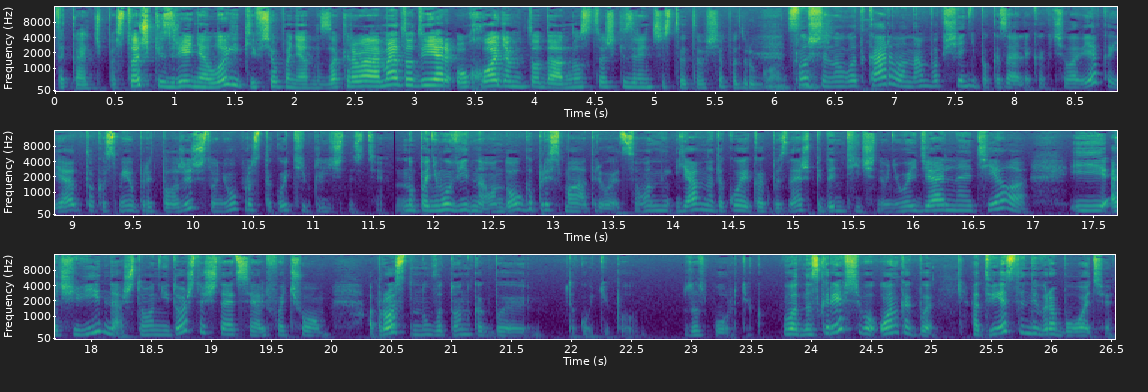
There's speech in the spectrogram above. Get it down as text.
такая, типа, с точки зрения логики все понятно. Закрываем эту дверь, уходим туда. Но с точки зрения чувства это вообще по-другому. Слушай, конечно. ну вот Карла нам вообще не показали как человека. Я только смею предположить, что у него просто такой тип личности. Ну, по нему видно, он долго присматривается. Он явно такой, как бы, знаешь, педантичный. У него идеальное тело. И очевидно, что он не то, что считает себя альфачом, а просто, ну, вот он как бы такой, типа, за спортик. Вот, но, скорее всего, он как бы ответственный в работе,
